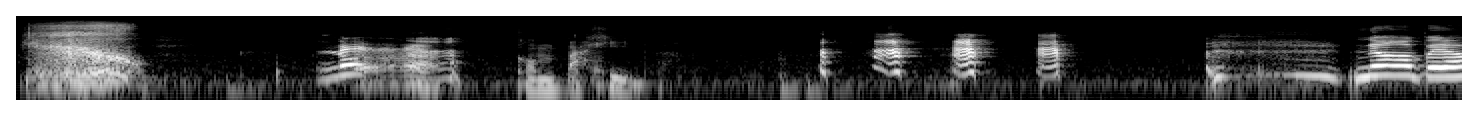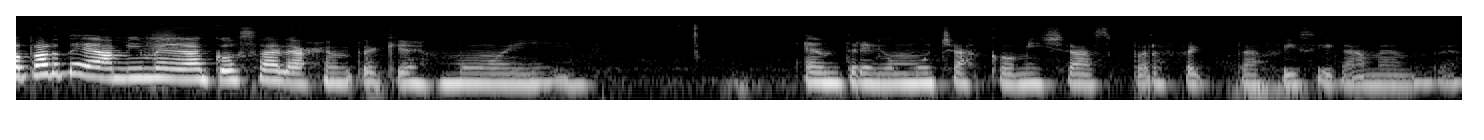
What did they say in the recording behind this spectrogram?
Con pajita. No, pero aparte a mí me da cosa la gente que es muy, entre muchas comillas, perfecta físicamente.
